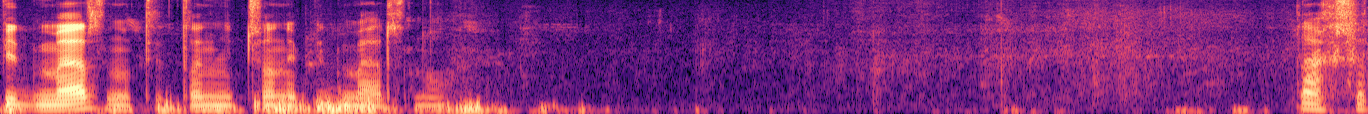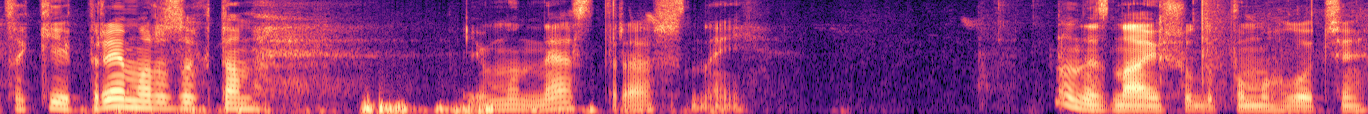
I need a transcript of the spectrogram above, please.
підмерзнути, то нічого не підмерзнуло. Так що такий приморозок там йому не страшний. Ну, не знаю, що допомогло, чи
